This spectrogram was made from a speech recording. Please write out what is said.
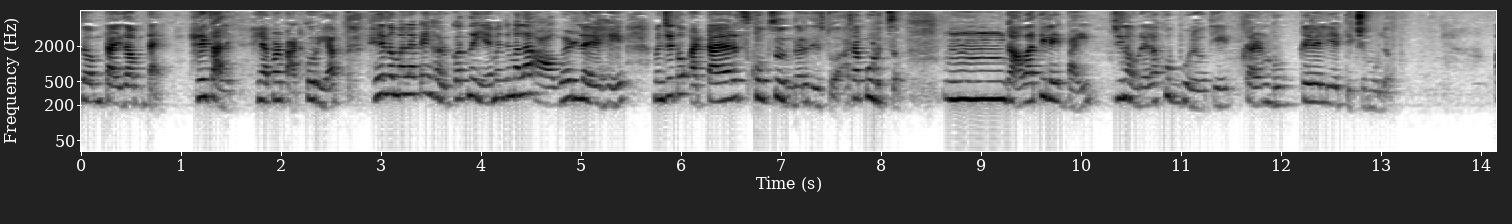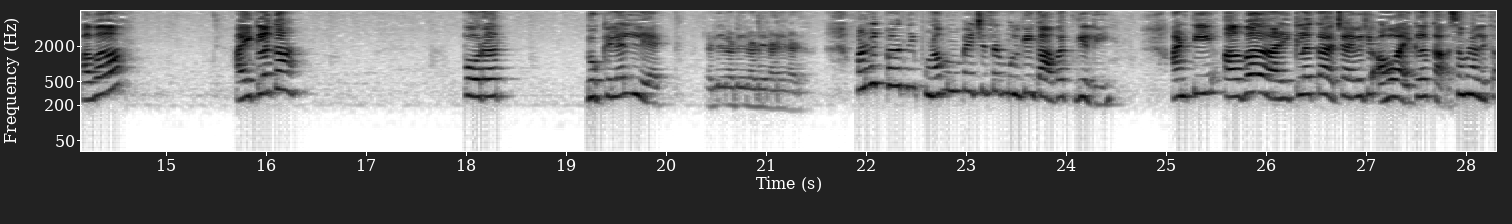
जमताय जमताय हे चालेल. हे आपण पाठ करूया. हे जमायला काही हरकत नाहीये. म्हणजे मला आवडलंय हे. म्हणजे तो अटायरच खूप सुंदर दिसतो. आता पुढचं. गावातील एक बाई जी नवऱ्याला खूप बोलवतीये कारण भूक केलेली आहे तिची मुलं. अव ऐकलं का? पोरत भुकेलेली आहेत. रडे रडे रडे रडे रड. मला हे कळत नाही पुन्हा मुंबईची जर मुलगी गावात गेली आणि ती अव ऐकलं का? च्या ऐवजी अहो ऐकलं का? असं म्हणाले तर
